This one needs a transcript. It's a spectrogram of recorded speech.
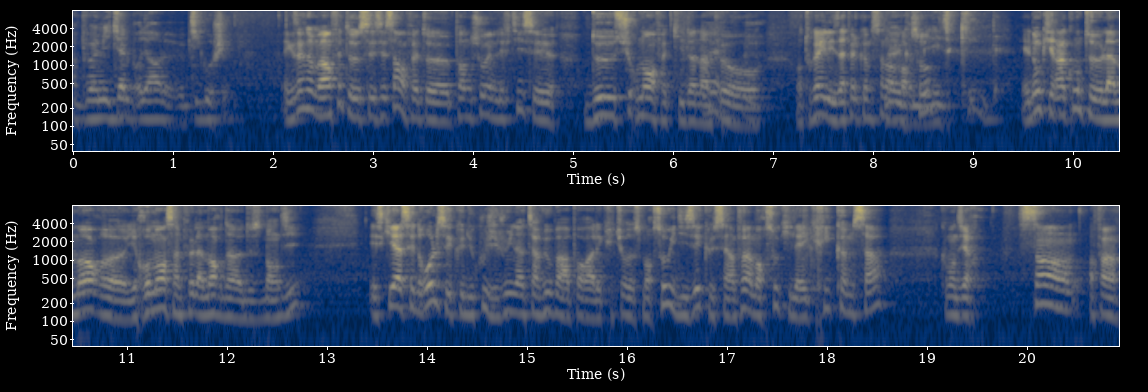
un peu amical pour dire le, le petit gaucher. Exactement. Bah, en fait, euh, c'est ça. En fait, euh, Pancho et Lefty, c'est deux surnoms en fait qui donnent un Ouais. peu au. En tout cas, il les appelle comme ça dans Ouais, le morceau. Et donc il raconte euh, la mort, il romance un peu la mort de ce bandit. Et ce qui est assez drôle, c'est que du coup j'ai vu une interview par rapport à l'écriture de ce morceau, il disait que c'est un peu un morceau qu'il a écrit comme ça, comment dire, sans... Enfin,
